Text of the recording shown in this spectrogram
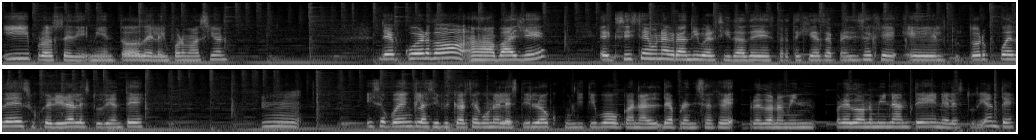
y procedimiento de la información. De acuerdo a Valle, existe una gran diversidad de estrategias de aprendizaje. El tutor puede sugerir al estudiante mm, y se pueden clasificar según el estilo cognitivo o canal de aprendizaje predominante en el estudiante.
